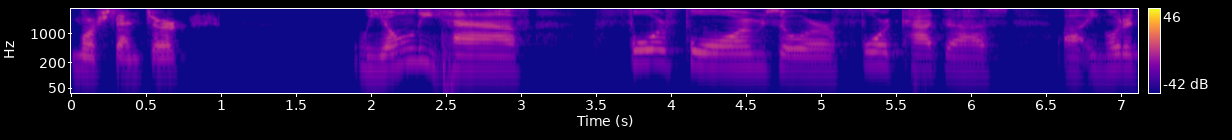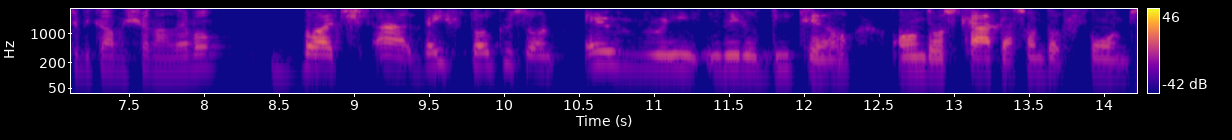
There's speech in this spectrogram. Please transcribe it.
more center we only have four forms or four katas uh, in order to become shodan level. But uh, they focus on every little detail on those katas, on those forms.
